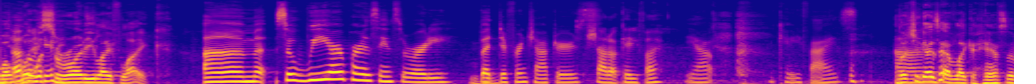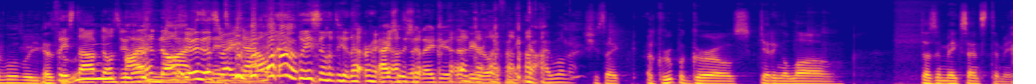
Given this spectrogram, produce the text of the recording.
What, Oh, what was yeah. sorority life like? Um, so we are part of the same sorority, but Mm-hmm. different chapters. Shout out KDPhi. Yeah, KDPhis. Don't you guys have like a hand symbols where you guys? Please go, stop. Don't do I'm that. not Don't do this right do now. Please don't do that right now. Actually, should I do it? That'd be really funny. No, I will not. She's like, a group of girls getting along doesn't make sense to me.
